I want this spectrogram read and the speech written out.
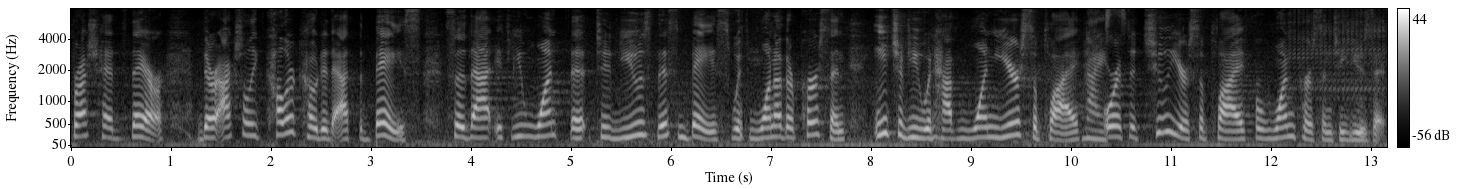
brush heads there. They're actually color coded at the base, so that if you want the, to use this base with one other person, each of you would have one year supply, Nice. or it's a two-year supply for one person to use it.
